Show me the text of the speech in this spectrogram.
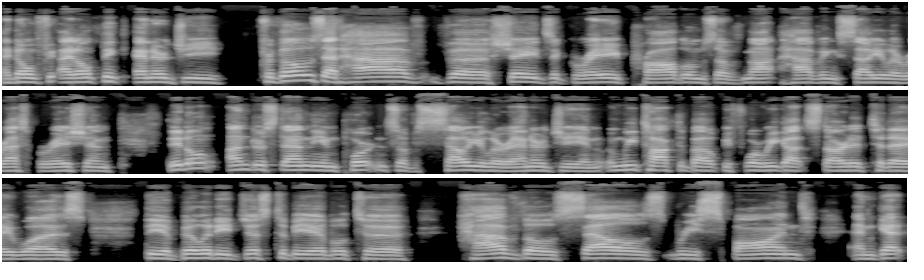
I don't I don't think energy for those that have the shades of gray problems of not having cellular respiration, they don't understand the importance of cellular energy. And, and we talked about before we got started today was the ability just to be able to have those cells respond and get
